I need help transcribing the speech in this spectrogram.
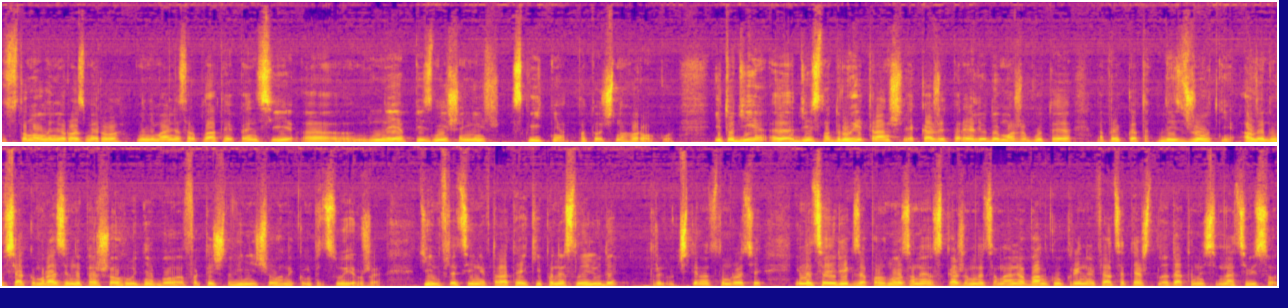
встановлення розміру мінімальної зарплати і пенсії е, не пізніше ніж з квітня поточного року. І тоді е, дійсно другий транш, як кажуть, перегляду може бути, наприклад, десь в жовтні, але ну, в всякому разі не 1 грудня, бо фактично він нічого не компенсує вже ті інфляційні втрати, які понесли люди. в 2014 році, і на цей рік, за прогнозами, скажімо, Національного банку України, інфляція теж складатиме 17%.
